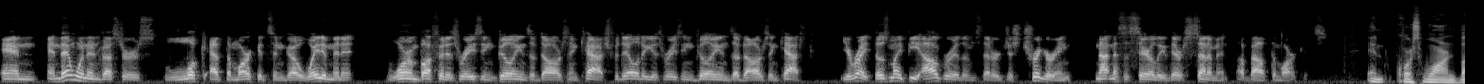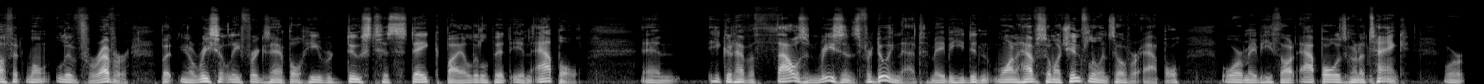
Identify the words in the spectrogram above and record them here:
And and then when investors look at the markets and go, wait a minute, Warren Buffett is raising billions of dollars in cash, Fidelity is raising billions of dollars in cash. You're right, those might be algorithms that are just triggering, not necessarily their sentiment about the markets. And of course, Warren Buffett won't live forever. But you know, recently, for example, he reduced his stake by a little bit in Apple, and he could have a thousand reasons for doing that. Maybe he didn't want to have so much influence over Apple, or maybe he thought Apple was going to tank, or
